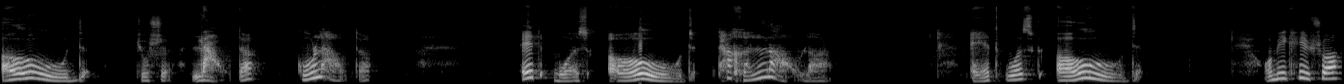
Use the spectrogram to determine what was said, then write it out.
old 就是老的、古老的。It was old，它很老了。It was old。我们也可以说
